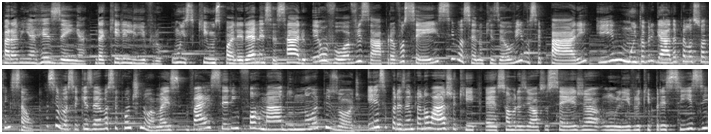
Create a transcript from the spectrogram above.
para minha resenha daquele livro, um, que um spoiler é necessário, eu vou avisar para vocês. Se você não quiser ouvir, você pare e muito obrigada pela sua atenção. Se você quiser, você continua, mas vai ser informado no episódio. Esse, por exemplo, eu não acho que é, Sombras e Ossos seja um livro que precise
